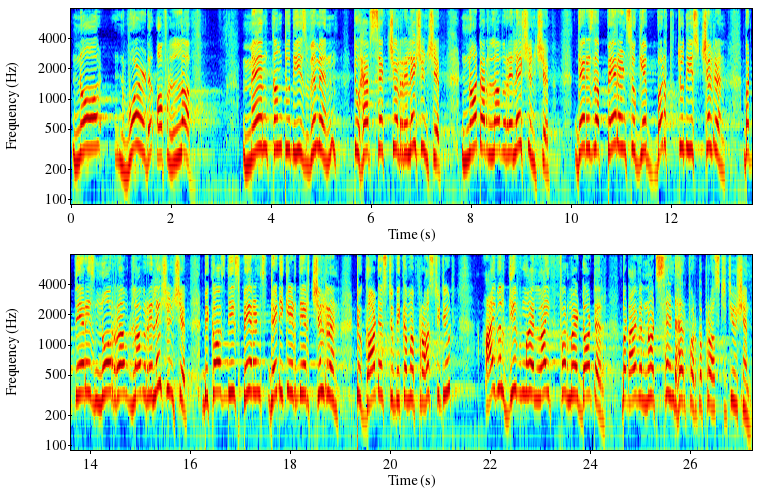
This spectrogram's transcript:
no word of love. Men come to these women to have sexual relationship, not a love relationship. There is the parents who give birth to these children, but there is no love relationship because these parents dedicate their children to goddess to become a prostitute. I will give my life for my daughter, but I will not send her for the prostitution.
